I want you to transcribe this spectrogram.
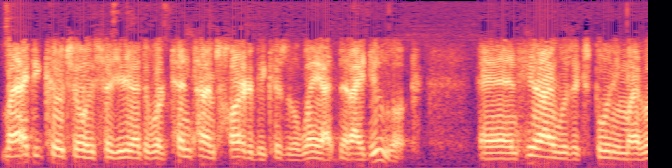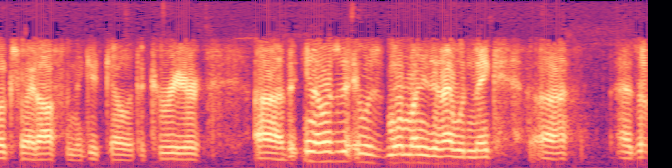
my acting coach always said you're gonna have to work ten times harder because of the way I, that I do look. And here I was exploiting my looks right off from the get go with a career uh, that you know it was, it was more money than I would make uh, as a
